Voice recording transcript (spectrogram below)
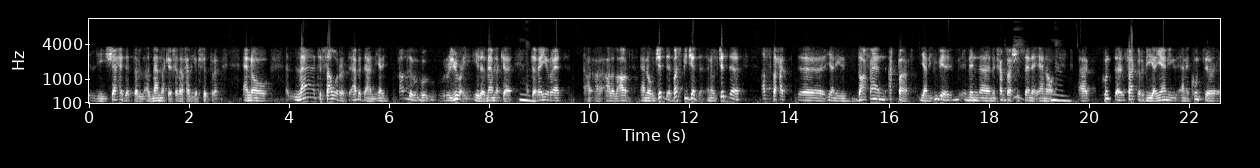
اللي شهدت المملكة خلال هذه الفترة. أنه لا تصورت ابدا. يعني قبل رجوعي إلى المملكة التغيرات على الأرض. انه جده بس بجده انه جده أصبحت آه، يعني ضعفان أكبر. يعني من آه، من 15 سنة. يعني نعم. آه، كنت أفكر بايامي أنا كنت آه،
